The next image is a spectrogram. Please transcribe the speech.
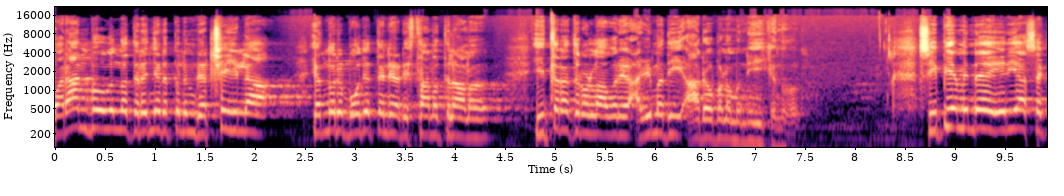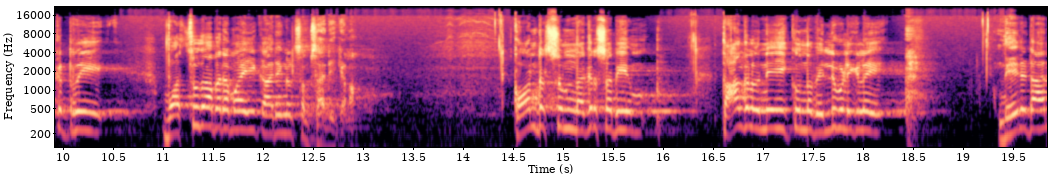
വരാൻ പോകുന്ന തിരഞ്ഞെടുപ്പിലും രക്ഷയില്ല എന്നൊരു ബോധ്യത്തിന്റെ അടിസ്ഥാനത്തിലാണ് ഇത്തരത്തിലുള്ള ഒരു അഴിമതി ആരോപണം ഉന്നയിക്കുന്നത്. സി പി എമ്മിന്റെ ഏരിയ സെക്രട്ടറി വസ്തുതാപരമായി കാര്യങ്ങൾ സംസാരിക്കണം. കോൺഗ്രസും നഗരസഭയും താങ്കൾ ഉന്നയിക്കുന്ന വെല്ലുവിളികളെ നേരിടാൻ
